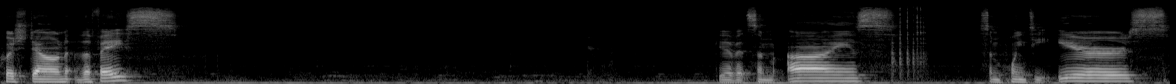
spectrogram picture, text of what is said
Push down the face. Give it some eyes some pointy ears,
